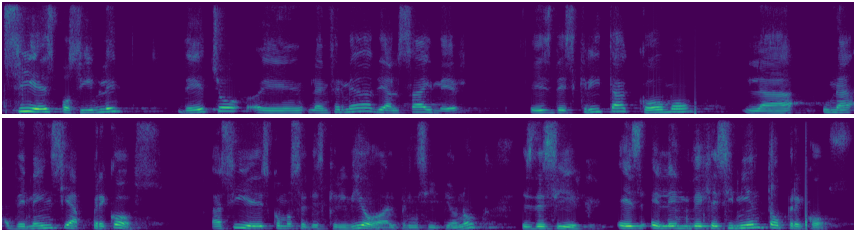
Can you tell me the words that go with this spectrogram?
sí, es posible. De hecho, la enfermedad de Alzheimer es descrita como la, una demencia precoz. Así es como se describió al principio, ¿no? Es decir, es el envejecimiento precoz.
